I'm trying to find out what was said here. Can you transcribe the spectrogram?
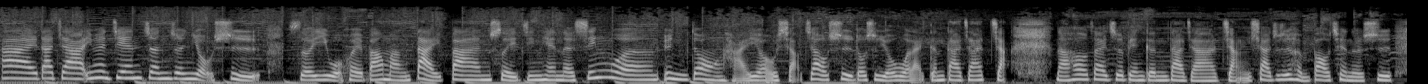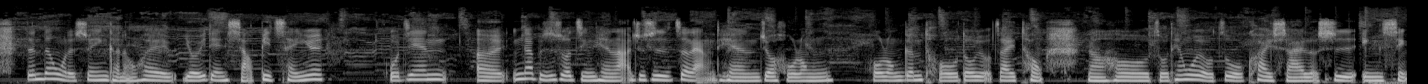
嗨，大家，因为今天珍珍有事，所以我会帮忙代班，所以今天的新闻、运动还有小教室都是由我来跟大家讲。然后在这边跟大家讲一下，就是很。抱歉的是，等等，我的声音可能会有一点小鼻塞，因为我今天呃，应该不是说今天啦，就是这两天就喉咙。喉咙跟头都有在痛，然后昨天我有做快筛了，是阴性，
